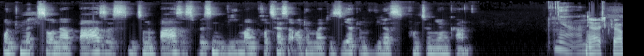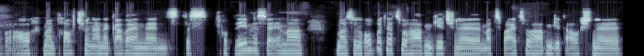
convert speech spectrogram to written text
und mit so einer Basis, mit so einem Basiswissen, wie man Prozesse automatisiert und wie das funktionieren kann. Ja. ja, ich glaube auch, man braucht schon eine Governance. Das Problem ist ja immer, mal so einen Roboter zu haben, geht schnell. Mal zwei zu haben, geht auch schnell.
